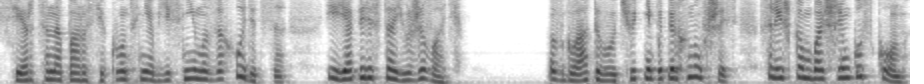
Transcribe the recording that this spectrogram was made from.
Сердце на пару секунд необъяснимо заходится – и я перестаю жевать. Сглатываю, чуть не поперхнувшись, слишком большим куском.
